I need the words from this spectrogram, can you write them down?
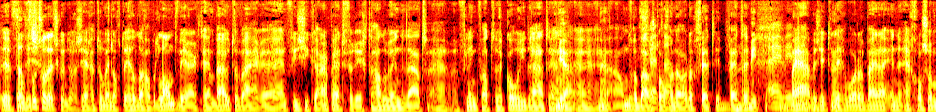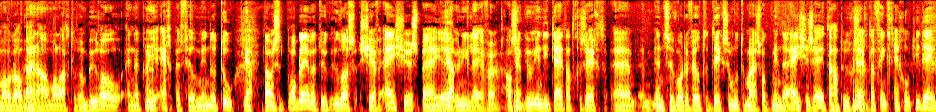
Uh, voor voedseldeskundigen zeggen, toen wij nog de hele dag op het land werkten... en buiten waren en fysieke arbeid verrichten... hadden we inderdaad uh, flink wat koolhydraten en Ja, uh, ja. andere bouwstoffen Vetten. nodig. Vetten. Vetten. Miet. Maar ja, we zitten tegenwoordig bijna in en grosso modo bijna allemaal achter een bureau... en dan kun je echt met veel minder toe. Nou is het probleem natuurlijk, u was chef ijsjes bij Ja. Unilever. Als Ja. ik u in die tijd had gezegd... eh, mensen worden veel te dik, ze moeten maar eens wat minder ijsjes eten... had u gezegd, Ja. dat vind geen goed idee.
